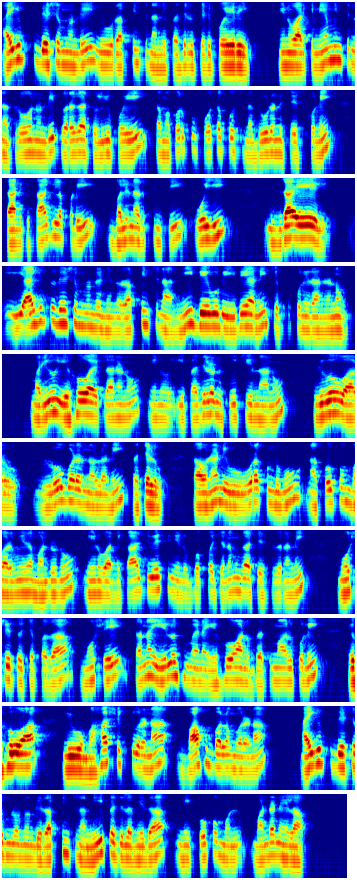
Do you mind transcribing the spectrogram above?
ఐగుప్తు దేశం నుండి నువ్వు రప్పించిన నీ ప్రజలు చెడిపోయిరి. నేను వారికి నియమించిన త్రోవ నుండి త్వరగా తొలగిపోయి తమ కొరకు పోతపోసిన దూడను చేసుకొని దానికి సాగిలపడి బలి నర్పించి ఓయి ఇజ్రాయేల్ ఈ ఐగుప్తు దేశం నుండి నిన్ను రప్పించిన నీ దేవుడు ఇదే అని చెప్పుకొని రానను. మరియు ఎహోవా ఇట్లానను నేను ఈ ప్రజలను చూచిన్నాను ఇదిగో వారు లోబడనొల్లని ప్రజలు. కావున నీవు ఊరకుండుము నా కోపం వారి మీద మండును. నేను వారిని కాల్చివేసి నేను గొప్ప జనంగా చేసేదనని మోషేతో చెప్పగా మోషే తన ఏలోహిమైన యెహోవాను బ్రతిమాలుకొని ఎహోవా నీవు మహాశక్తి వలన బాహుబలం వలన ఐగుప్తు దేశంలో నుండి రప్పించిన నీ ప్రజల మీద నీ కోపం మండనేలా.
